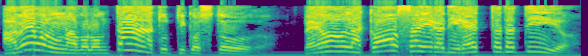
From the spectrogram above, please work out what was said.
Avevano una volontà tutti costoro, però la cosa era diretta da Dio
